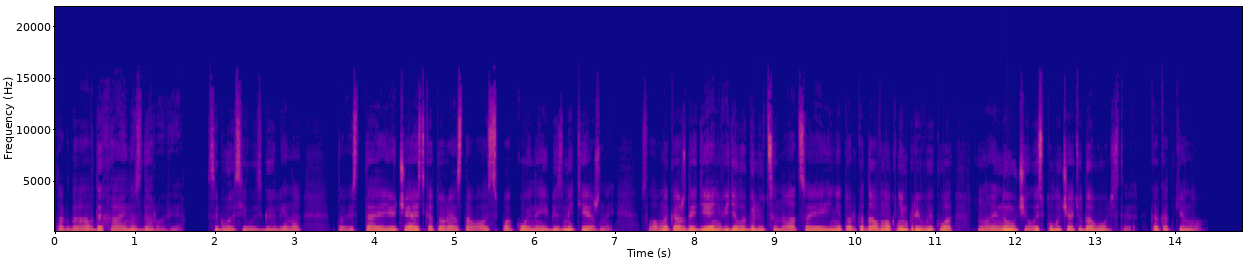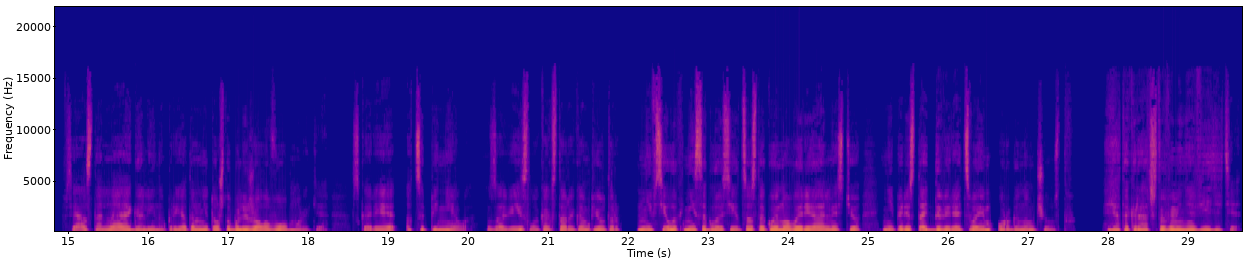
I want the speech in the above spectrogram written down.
Тогда вдыхай на здоровье. — согласилась Галина, то есть та ее часть, которая оставалась спокойной и безмятежной, словно каждый день видела галлюцинации и не только давно к ним привыкла, но и научилась получать удовольствие, как от кино. Вся остальная Галина при этом не то чтобы лежала в обмороке, скорее оцепенела, зависла, как старый компьютер, не в силах ни согласиться с такой новой реальностью, ни перестать доверять своим органам чувств. «Я так рад, что вы меня видите»,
